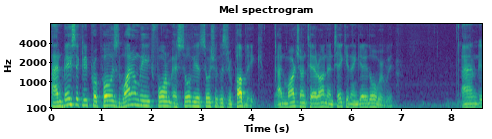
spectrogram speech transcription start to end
And basically proposed, why don't we form a Soviet Socialist Republic? and march on Tehran and take it and get it over with. And it,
